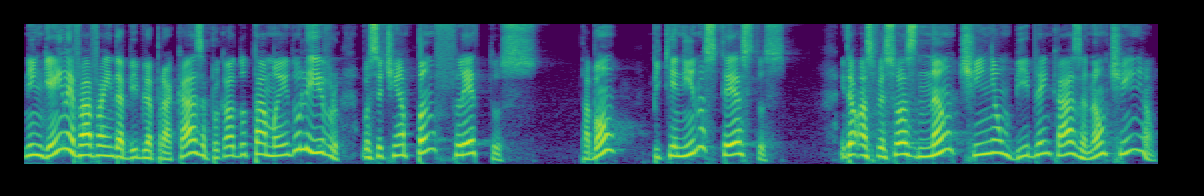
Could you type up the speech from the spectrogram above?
ninguém levava ainda a Bíblia para casa por causa do tamanho do livro. Você tinha panfletos, tá bom? Pequeninos textos. Então, as pessoas não tinham Bíblia em casa, não tinham.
